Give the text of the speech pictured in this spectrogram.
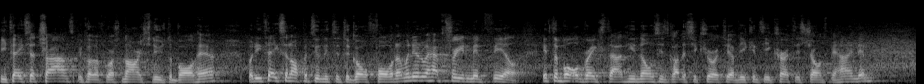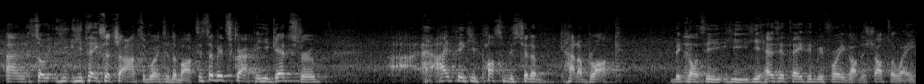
he takes a chance because, of course, Norwich lose the ball here. But he takes an opportunity to go forward. And when you don't have three in midfield, if the ball breaks down, he knows he's got the security of, you can see Curtis Jones behind him. And so he, he takes a chance to go into the box. It's a bit scrappy. He gets through. I, I think he possibly should have had a block because he, he, he hesitated before he got the shot away.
